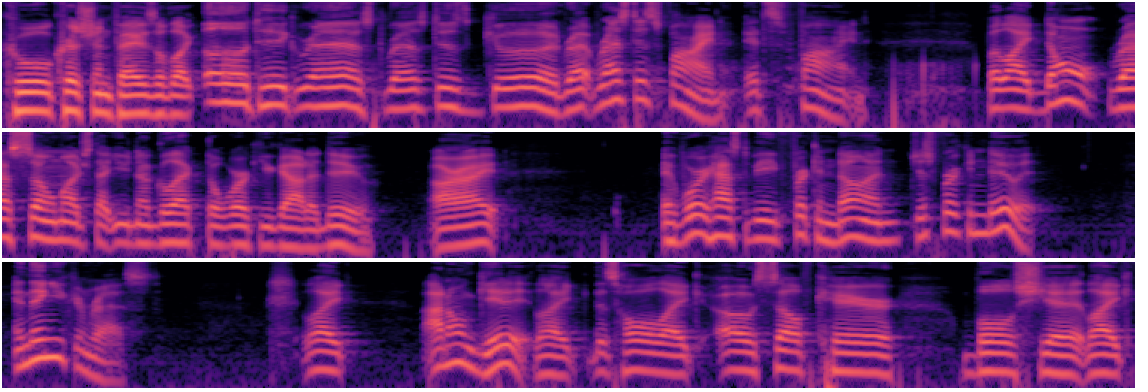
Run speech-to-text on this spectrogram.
cool Christian phase of like, oh, take rest. Rest is good. Rest is fine. It's fine. But like, don't rest so much that you neglect the work you got to do. All right? If work has to be freaking done, just freaking do it. And then you can rest. Like, I don't get it. Like this whole like oh self care bullshit. Like,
